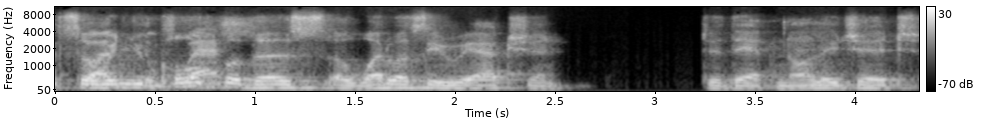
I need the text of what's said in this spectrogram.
So but when you called West, for this uh, what was the reaction did they acknowledge it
